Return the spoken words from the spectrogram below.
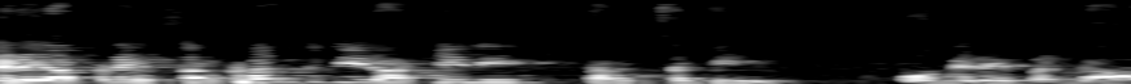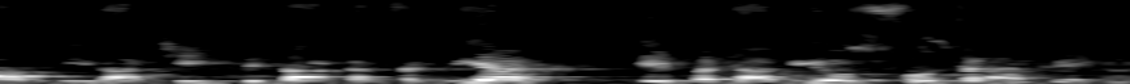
ਜਿਹੜੇ ਆਪਣੇ ਸਰਪੰਚ ਦੀ ਰਾਖੀ ਨਹੀਂ ਕਰ ਸਕੀ। ਉਹ ਮੇਰੇ ਪੰਜਾਬ ਦੀ ਰਾਖੀ ਕਿੱਦਾਂ ਕਰ ਸਕਦੀ ਹੈ, ਇਹ ਪੰਜਾਬੀਓ ਸੋਚਣਾ ਪਏਗਾ।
